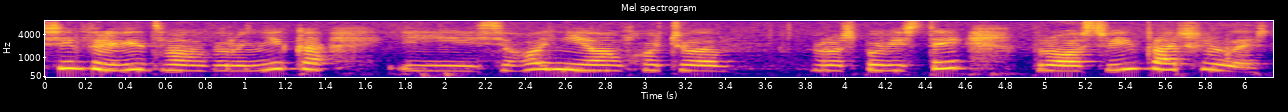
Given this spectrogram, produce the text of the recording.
Всім привіт! З вами Вероніка. І сьогодні я вам хочу розповісти про свій перший лист.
